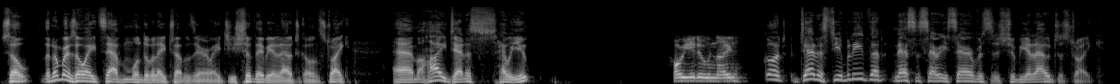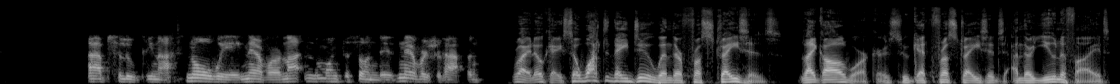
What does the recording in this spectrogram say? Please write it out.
So the number is 087 188 0008. Should they be allowed to go on strike? Um, hi, Dennis. How are you? How are you doing, Niall? Good. Dennis, do you believe that necessary services should be allowed to strike? Absolutely not. No way. Never. Not in the month of Sundays. Never should happen. Right, okay. So what do they do when they're frustrated like all workers, who get frustrated and they're unified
